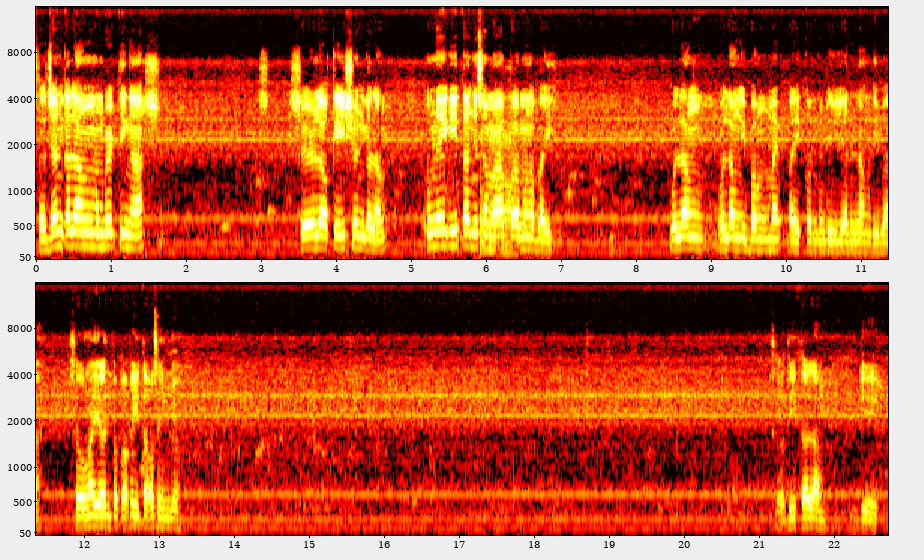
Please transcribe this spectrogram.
So, dyan ka lang Mang Berting ha. Sh- Share location ka lang. Kung nakikita nyo sa mapa mga bay, walang walang ibang map icon kundi yan lang, di ba? So, ngayon papakita ko sa inyo. So, dito lang. Okay.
